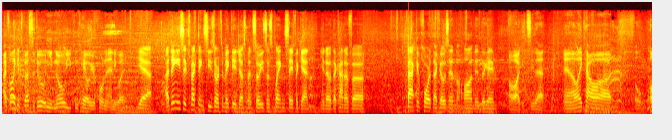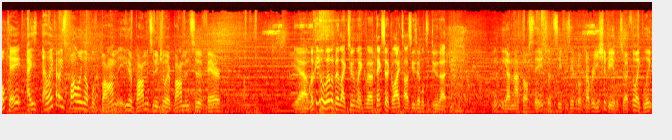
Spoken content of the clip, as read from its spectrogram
I feel like it's best to do it when you know you can KO your opponent anyway. Yeah, I think he's expecting Scizor to make the adjustment, so he's just playing safe again. You know, that kind of uh, back and forth that goes in on in the game. Oh, I can see that. And I like how, uh, okay, I, I like how he's following up with Bomb, either Bomb into neutral or Bomb into Bear. Yeah, looking a little bit like Toon Link, but thanks to the glide toss, he's able to do that. Ooh, he got knocked off stage. Let's see if he's able to recover. He should be able to. I feel like Link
